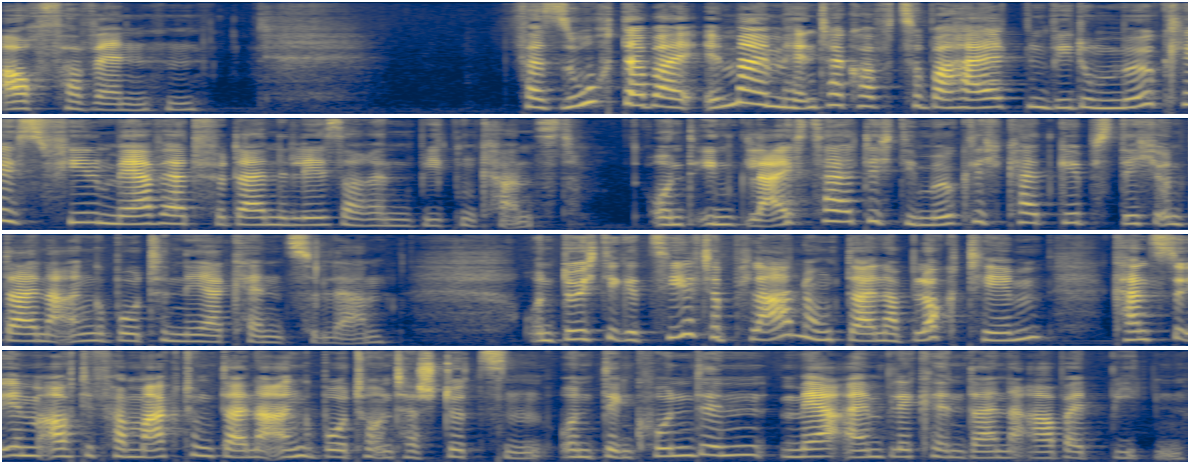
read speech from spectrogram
auch verwenden. Versuch dabei immer im Hinterkopf zu behalten, wie du möglichst viel Mehrwert für deine Leserinnen bieten kannst und ihnen gleichzeitig die Möglichkeit gibst, dich und deine Angebote näher kennenzulernen. Und durch die gezielte Planung deiner Blogthemen kannst du eben auch die Vermarktung deiner Angebote unterstützen und den Kundinnen mehr Einblicke in deine Arbeit bieten.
